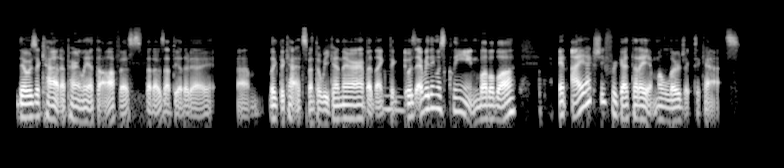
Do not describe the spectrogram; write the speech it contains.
There was a cat apparently at the office that I was at the other day. Um, like the cat had spent the weekend there, but like the, Mm. it was everything was clean, blah blah blah. And I actually forget that I am allergic to cats.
